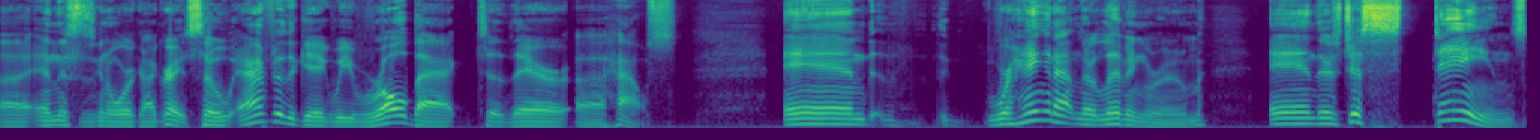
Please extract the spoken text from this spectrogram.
Uh, and this is going to work out great. So after the gig, we roll back to their uh, house. And th- we're hanging out in their living room. And there's just stains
